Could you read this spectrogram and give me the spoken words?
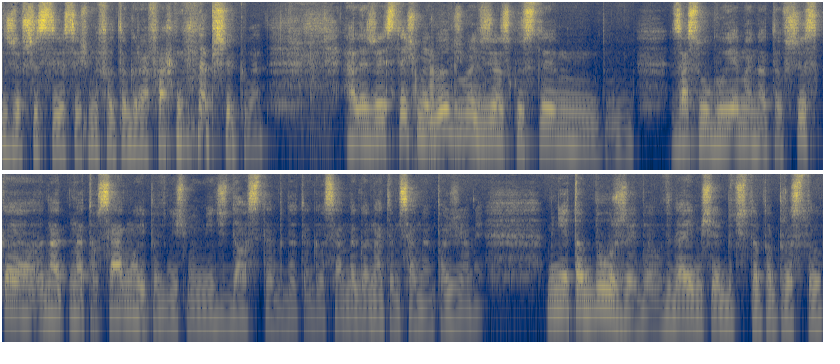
że wszyscy jesteśmy fotografami na przykład, ale że jesteśmy ludźmi, w związku z tym zasługujemy na to wszystko, na, na to samo i powinniśmy mieć dostęp do tego samego na tym samym poziomie. Mnie to burzy, bo wydaje mi się być to po prostu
